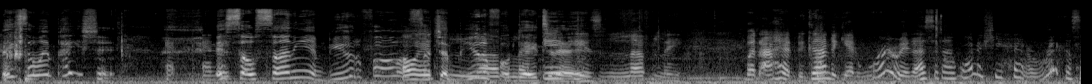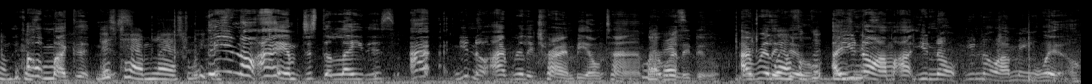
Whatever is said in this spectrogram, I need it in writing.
They're so impatient. And It's they- so sunny and beautiful. Oh, Such it's a beautiful lovely. day today. It is lovely. But I had begun to get worried. I said, I wonder if she had a wreck or something. Because Oh my goodness. this time last week, Do you know I am just the latest? I, you know, I really try and be on time. Well, I really do. I really well, do. Uh, you know, I'm. business. Uh, you know, you know, I mean well.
